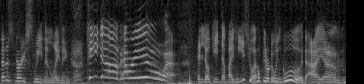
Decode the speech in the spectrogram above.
That is very sweet and enlightening. K-Dub, how are you? Hello, K-Dub. I miss you. I hope you're doing good. I, um...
